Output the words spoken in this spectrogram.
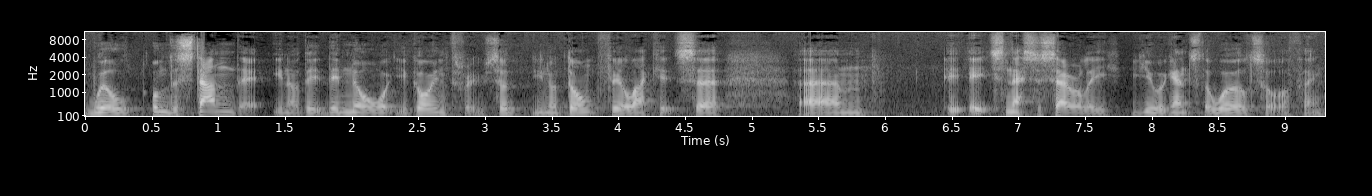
will understand it. You know, they, they know what you're going through. So, you know, don't feel like it's. Uh, um, it, it's necessarily you against the world sort of thing.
